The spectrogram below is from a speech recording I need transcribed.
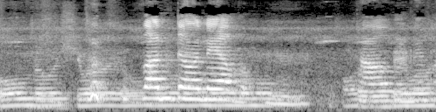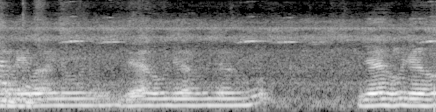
ओम नमः शिवाय अब जय हो जय हो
